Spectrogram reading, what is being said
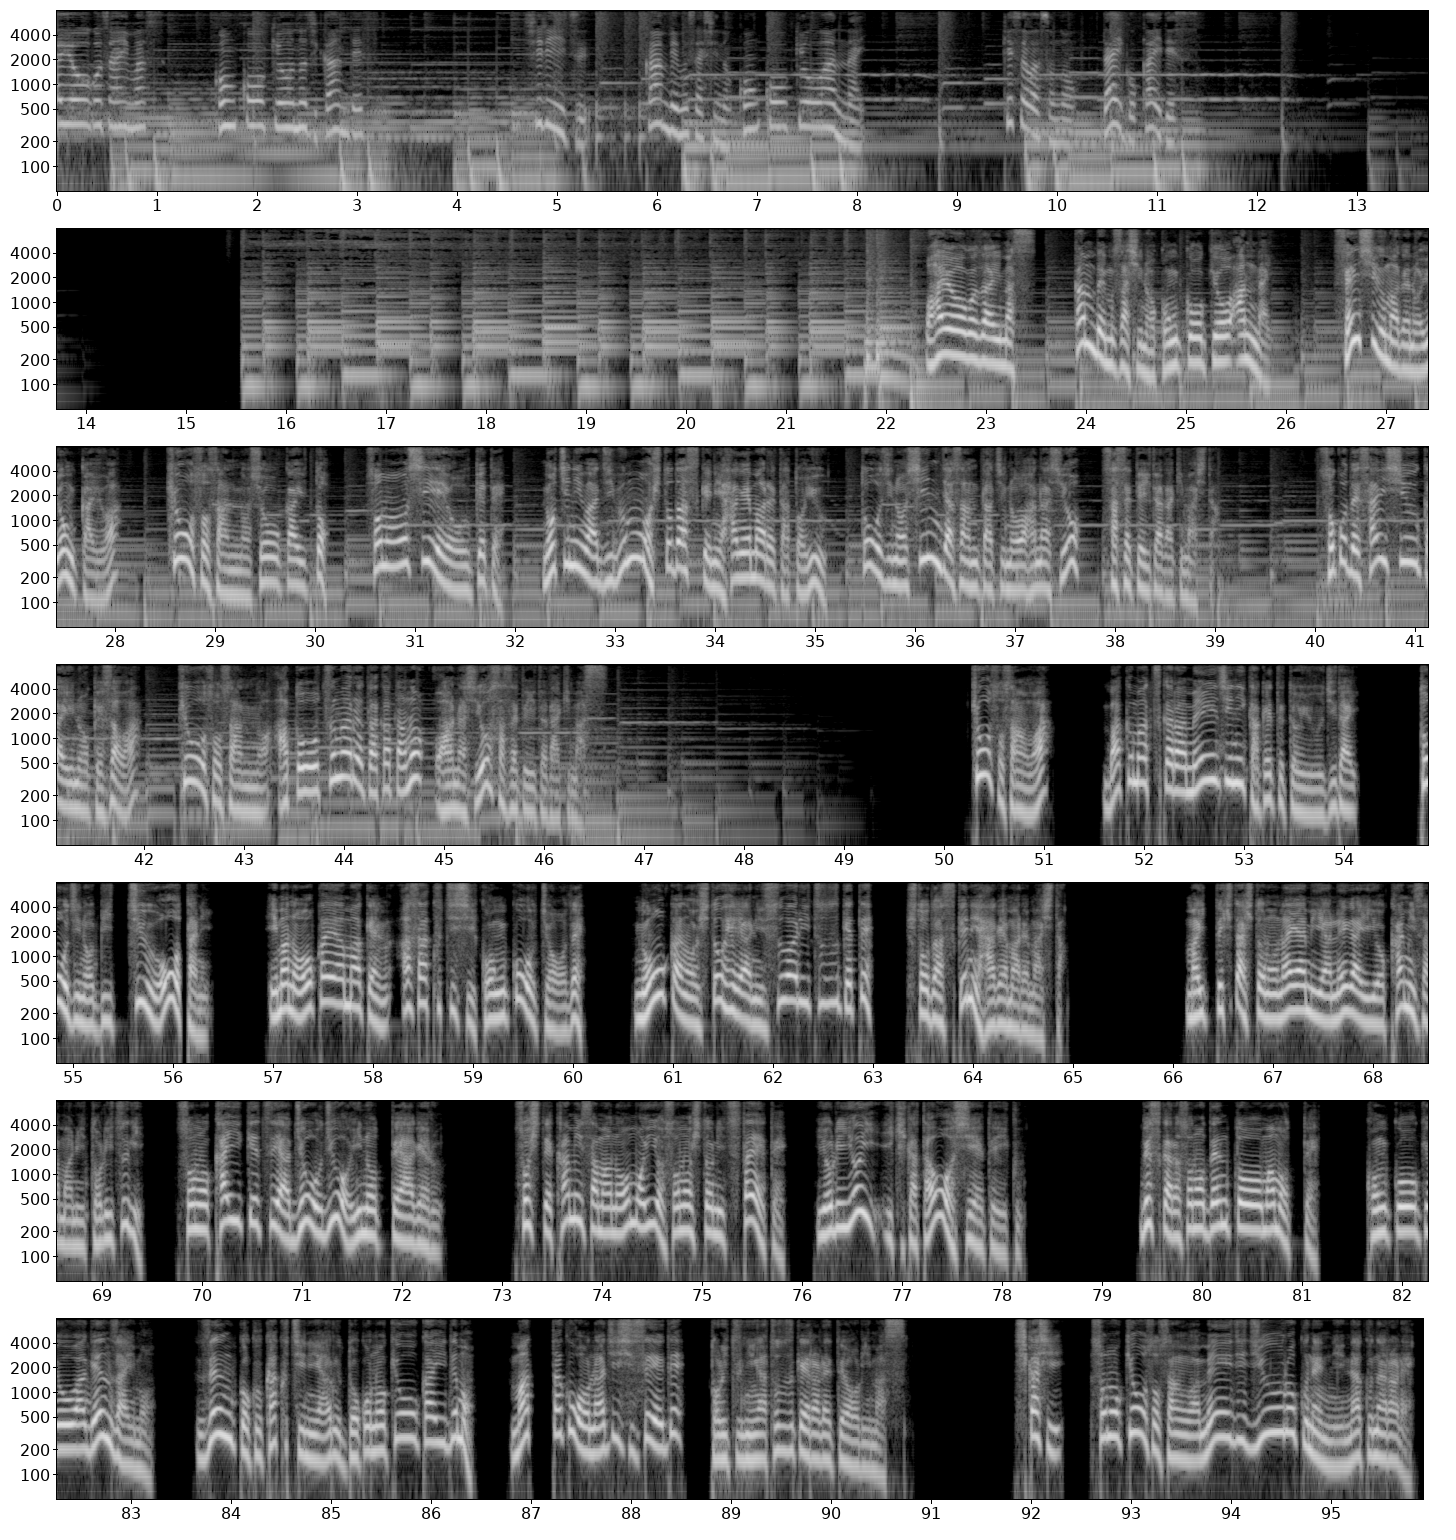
はようございます。金光教の時間です。シリーズ神戸武蔵の金光教案内。今朝はその第5回です。おはようございます。神戸武蔵の金光教案内。先週までの4回は教祖さんの紹介とその教えを受けて後には自分も人助けに励まれたという当時の信者さんたちのお話をさせていただきました。そこで最終回の今朝は教祖さんの後を継がれた方のお話をさせていただきます。教祖さんは幕末から明治にかけてという時代当時の備中大谷。今の岡山県浅口市金光町で農家の一部屋に座り続けて人助けに励まれました。参ってきた人の悩みや願いを神様に取り次ぎその解決や成就を祈ってあげる。そして神様の思いをその人に伝えてより良い生き方を教えていく。ですからその伝統を守って金光教は現在も全国各地にあるどこの教会でも全く同じ姿勢で取り次ぎが続けられております。しかし、その教祖さんは明治16年に亡くなられ、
